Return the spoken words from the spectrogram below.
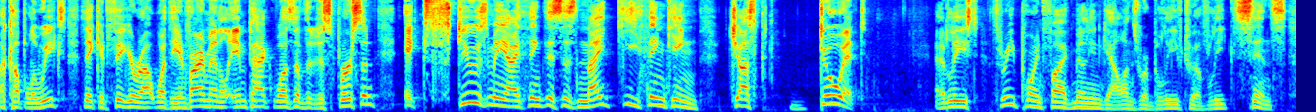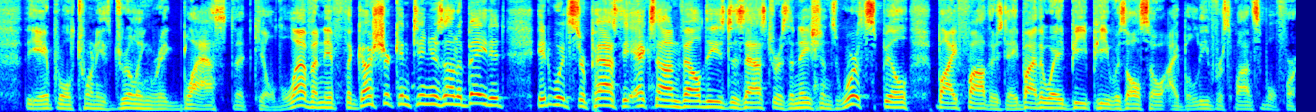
A couple of weeks? They could figure out what the environmental impact was of the dispersant? Excuse me, I think this is Nike thinking. Just do it. At least 3.5 million gallons were believed to have leaked since the April 20th drilling rig blast that killed 11. If the gusher continues unabated, it would surpass the Exxon Valdez disaster as the nation's worst spill by Father's Day. By the way, BP was also, I believe, responsible for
